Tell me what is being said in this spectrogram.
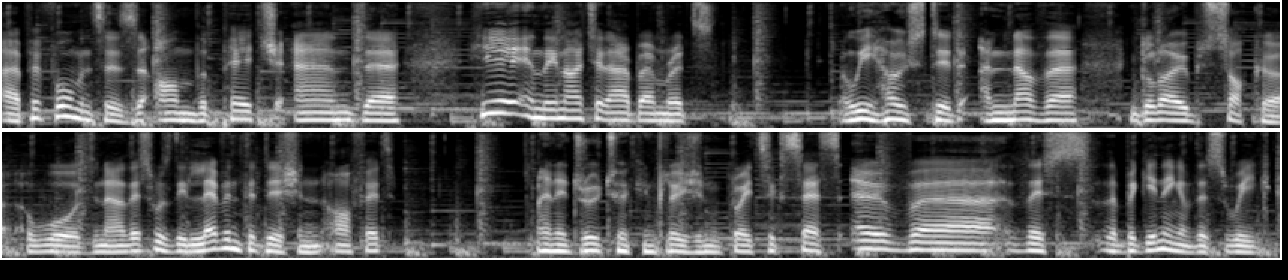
uh, performances on the pitch. And uh, here in the United Arab Emirates, we hosted another Globe Soccer Awards. Now, this was the 11th edition of it and it drew to a conclusion with great success over this the beginning of this week.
